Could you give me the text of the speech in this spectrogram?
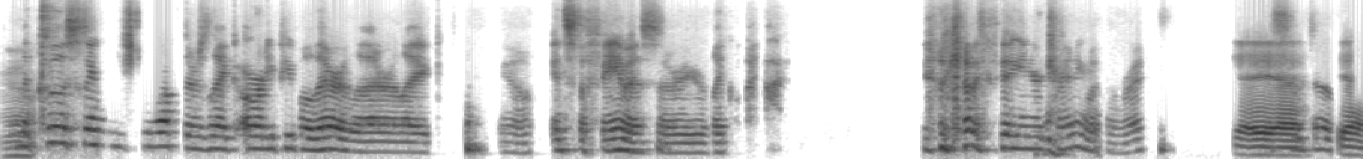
And the coolest thing when you show up, there's like already people there that are like, you know, it's the famous, or you're like, oh my god, you kind of thing, and you're training with them, right? Yeah, yeah, yeah. So yeah.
